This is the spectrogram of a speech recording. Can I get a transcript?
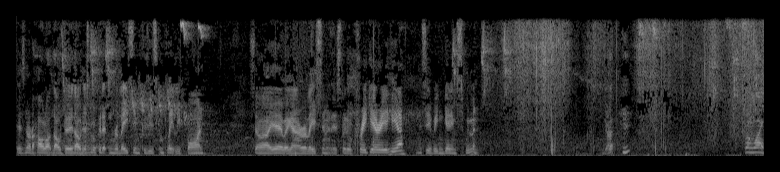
there's not a whole lot they'll do. They'll just look at it and release him because he's completely fine. So uh, yeah, we're going to release him at this little creek area here and see if we can get him swimming. Got it? Hmm? Wrong way.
